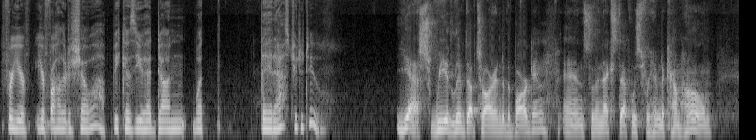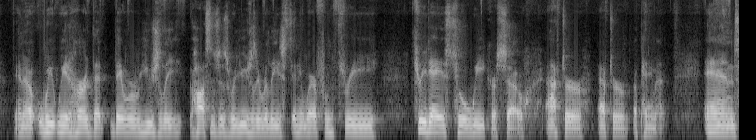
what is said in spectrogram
for your your father to show up because you had done what they had asked you to do. Yes, we had lived up to our end of the bargain, and so the next step was for him to come home. You know, we we had heard that they were usually hostages were usually released anywhere from three three days to a week or so after after a payment, and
